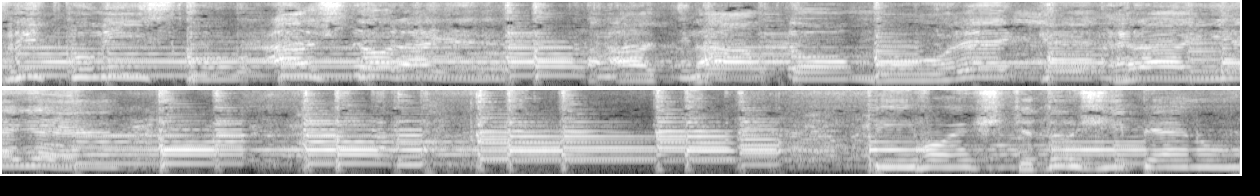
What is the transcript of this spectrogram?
Frýdku místku až do raje, ať nám tomu reggae hraje je. Pivo ještě drží pěnu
